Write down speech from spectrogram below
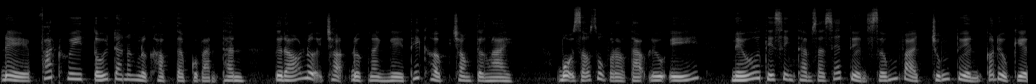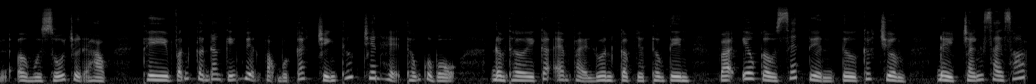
để phát huy tối đa năng lực học tập của bản thân, từ đó lựa chọn được ngành nghề thích hợp trong tương lai. Bộ Giáo dục và Đào tạo lưu ý, nếu thí sinh tham gia xét tuyển sớm và trúng tuyển có điều kiện ở một số trường đại học thì vẫn cần đăng ký nguyện vọng một cách chính thức trên hệ thống của Bộ. Đồng thời, các em phải luôn cập nhật thông tin và yêu cầu xét tuyển từ các trường để tránh sai sót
